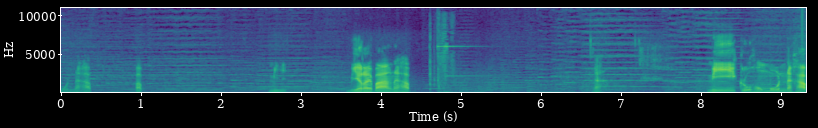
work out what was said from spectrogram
มูลนะครับปั๊บมีมีอะไรบ้างนะครับ มีกรุหงมูลนะครับ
